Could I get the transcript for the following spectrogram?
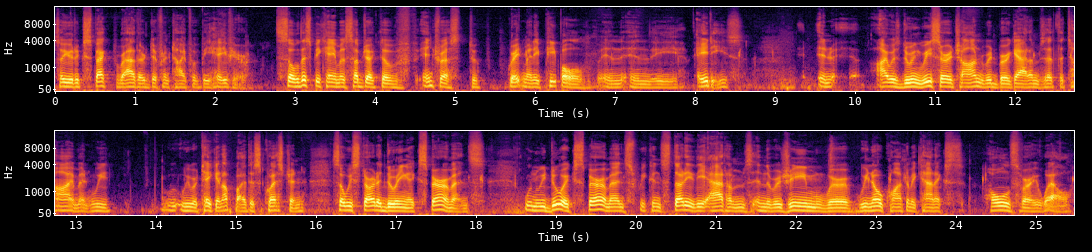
So you'd expect rather different type of behavior. So this became a subject of interest to great many people in, in the 80s. In, I was doing research on Rydberg atoms at the time, and we, we were taken up by this question. So we started doing experiments. When we do experiments, we can study the atoms in the regime where we know quantum mechanics holds very well.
